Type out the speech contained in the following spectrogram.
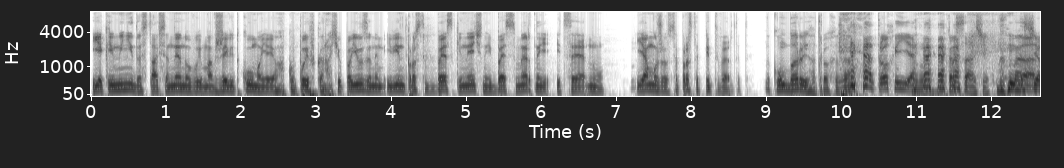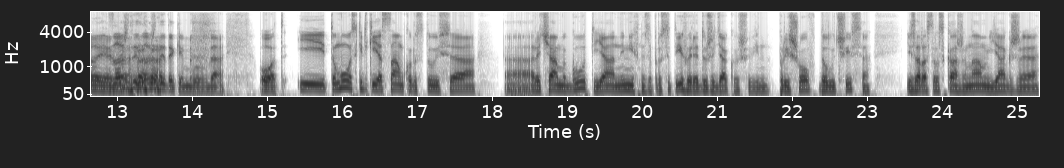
і який мені достався не новим, а вже від кума я його купив, коротше, поюзаним, і він просто безкінечний, безсмертний, і це, ну, я можу це просто підтвердити. Ну, Кумбарига трохи, да? Трохи є. Ну, красавчик. Завжди, завжди таким був, да. От. І тому, оскільки я сам користуюся речами Good, я не міг не запросити Ігоря. Дуже дякую, що він прийшов, долучився і зараз розкаже нам, як же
